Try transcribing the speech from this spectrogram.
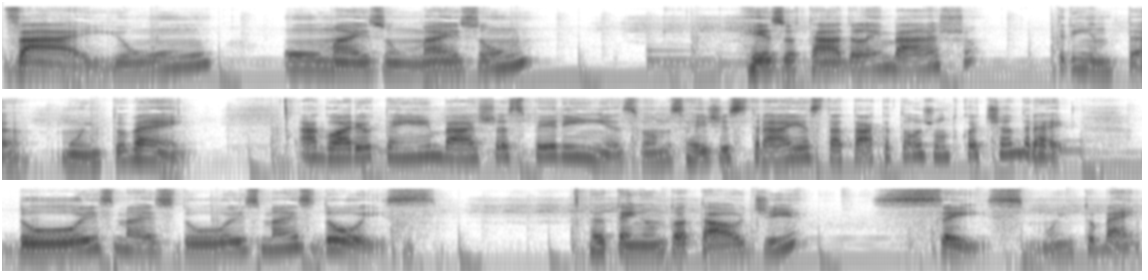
Vai. 1. 1 mais 1 mais 1. Resultado lá embaixo: 30. Muito bem. Agora eu tenho embaixo as perinhas. Vamos registrar e as tatacas estão junto com a tia Andréia. 2 mais 2 mais 2. Eu tenho um total de 6. Muito bem.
